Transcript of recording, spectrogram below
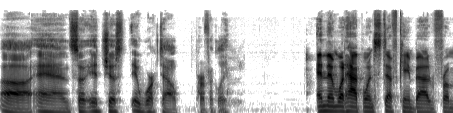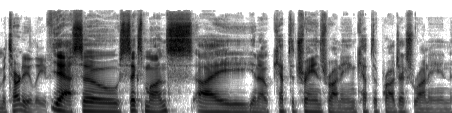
uh, and so it just it worked out perfectly. And then what happened when Steph came back from maternity leave? Yeah, so six months, I you know kept the trains running, kept the projects running.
